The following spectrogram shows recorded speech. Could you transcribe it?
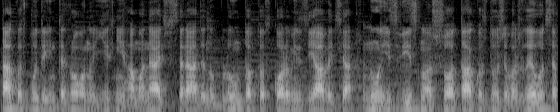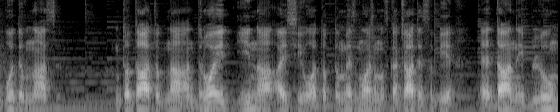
Також буде інтегровано їхній гаманець всередину Bloom, тобто скоро він з'явиться. Ну і звісно, що також дуже важливо, це буде в нас додаток на Android і на ICO. Тобто ми зможемо скачати собі е, даний Bloom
